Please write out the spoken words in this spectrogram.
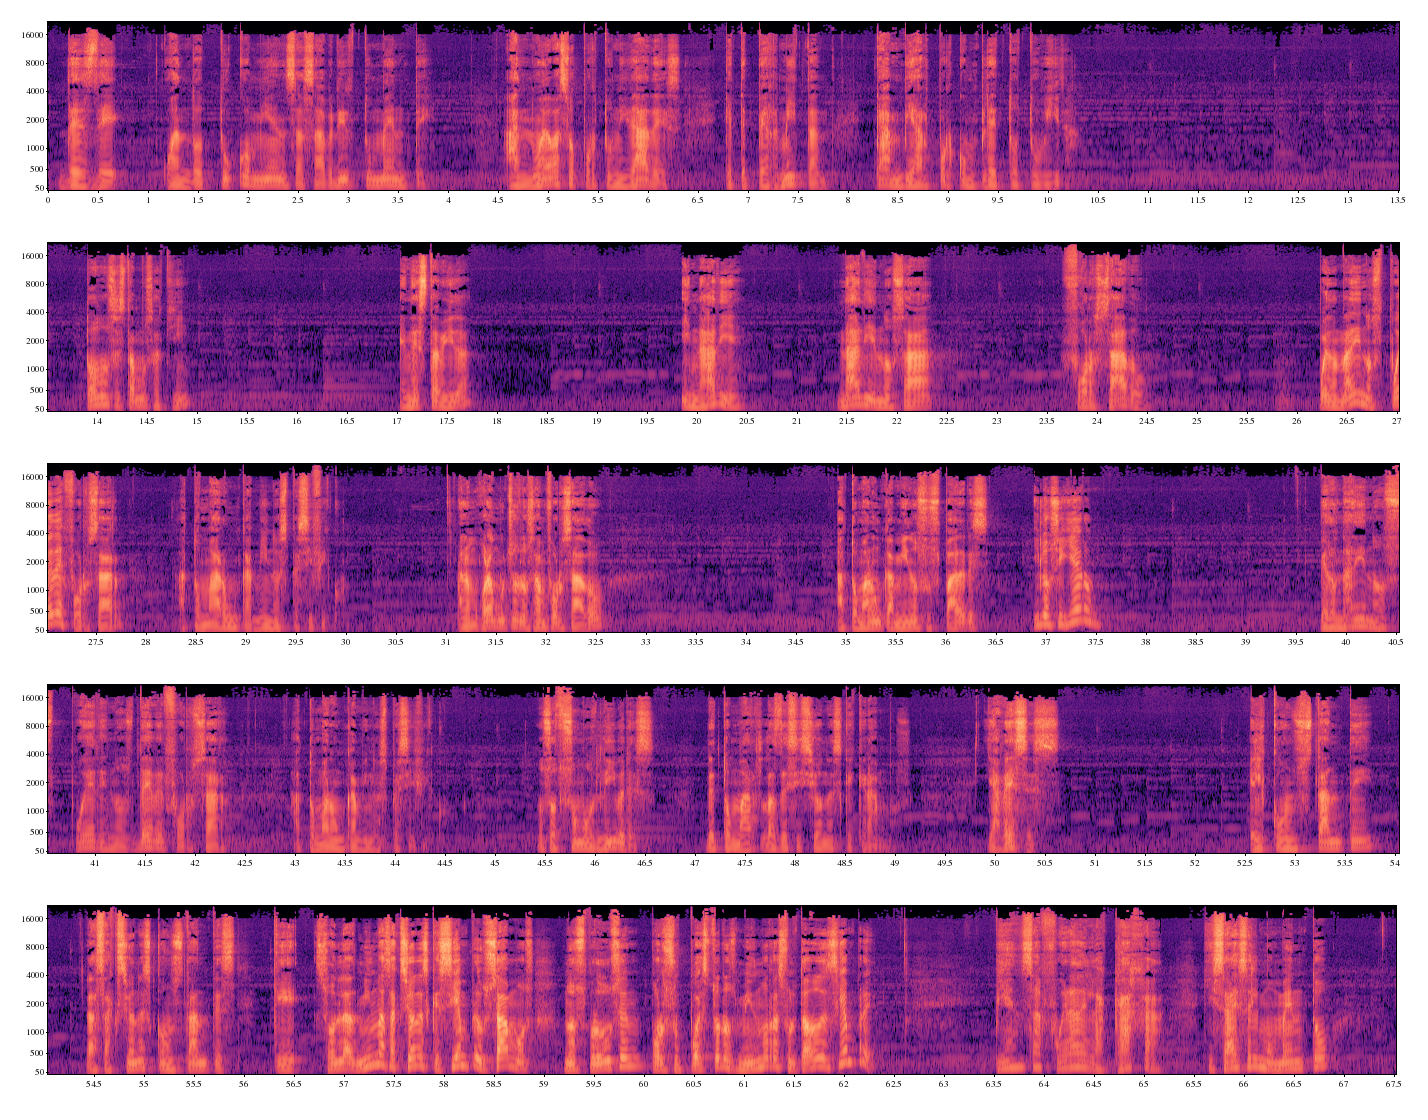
desde cuando tú comienzas a abrir tu mente a nuevas oportunidades que te permitan cambiar por completo tu vida. Todos estamos aquí en esta vida y nadie Nadie nos ha forzado, bueno, nadie nos puede forzar a tomar un camino específico. A lo mejor a muchos los han forzado a tomar un camino sus padres y lo siguieron. Pero nadie nos puede, nos debe forzar a tomar un camino específico. Nosotros somos libres de tomar las decisiones que queramos. Y a veces el constante, las acciones constantes, que son las mismas acciones que siempre usamos, nos producen, por supuesto, los mismos resultados de siempre. Piensa fuera de la caja. Quizá es el momento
